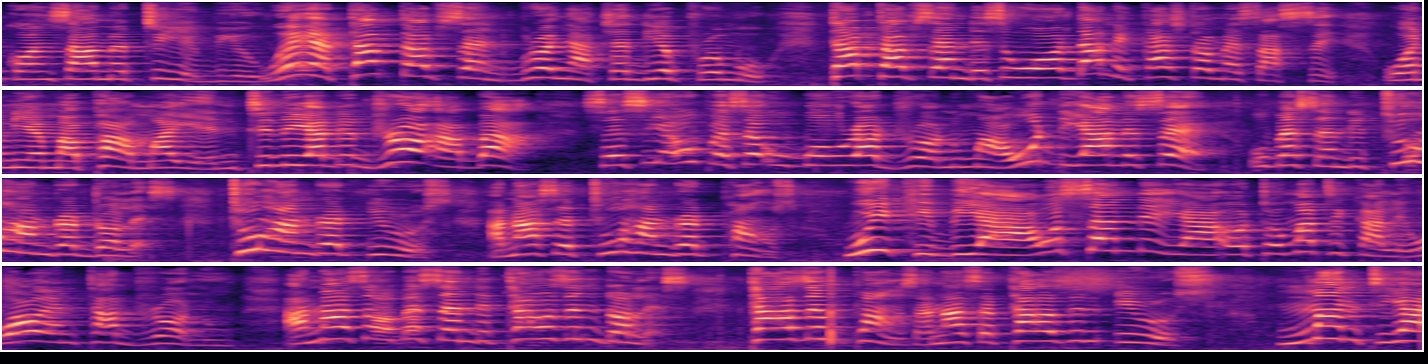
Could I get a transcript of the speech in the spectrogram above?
nkɔ nsa mɛto yɛ bio wei yɛ tap tap send bro nya akyɛdeɛ promo tap tap send se wɔɔda ne customers ase Wɔ nneɛma pa a moayɛ nti no yɛde draw aba a, sɛsi a wopɛ sɛ wobɔ wura draw no mu a, wo dea ne sɛ wobɛ sɛnde two hundred dollars, two hundred euros anaasɛ two hundred pounds. Week biara wo sɛnde yɛ a automatically wo enter draw no mu. Anaasɛ wobɛ sɛnde thousand dollars, thousand pounds anaasɛ thousand euros month yi a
